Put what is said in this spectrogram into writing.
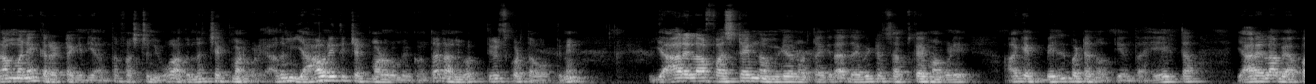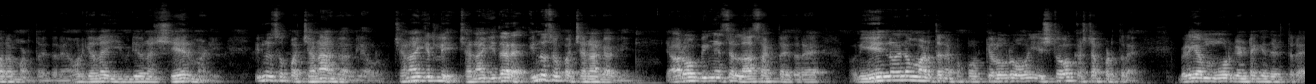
ನಮ್ಮ ಮನೆ ಕರೆಕ್ಟಾಗಿದೆಯಾ ಅಂತ ಫಸ್ಟ್ ನೀವು ಅದನ್ನು ಚೆಕ್ ಮಾಡ್ಕೊಳ್ಳಿ. ಅದನ್ನು ಯಾವ ರೀತಿ ಚೆಕ್ ಮಾಡ್ಕೊಬೇಕು ಅಂತ ನಾನು ಇವಾಗ ತಿಳಿಸ್ಕೊಡ್ತಾ ಹೋಗ್ತೀನಿ. ಯಾರೆಲ್ಲ ಫಸ್ಟ್ ಟೈಮ್ ನಾವು ವಿಡಿಯೋ ನೋಡ್ತಾ ಇದ್ದೀರಾ, ದಯವಿಟ್ಟು ಸಬ್ಸ್ಕ್ರೈಬ್ ಮಾಡ್ಕೊಳ್ಳಿ. ಹಾಗೆ ಬೆಲ್ ಬಟನ್ ಒತ್ತಿ ಅಂತ ಹೇಳ್ತಾ ಯಾರೆಲ್ಲ ವ್ಯಾಪಾರ ಮಾಡ್ತಾ ಇದ್ದಾರೆ, ಅವ್ರಿಗೆಲ್ಲ ಈ ವಿಡಿಯೋನ ಶೇರ್ ಮಾಡಿ. ಇನ್ನೂ ಸ್ವಲ್ಪ ಚೆನ್ನಾಗಾಗಲಿ ಅವರು. ಚೆನ್ನಾಗಿರಲಿ, ಚೆನ್ನಾಗಿದ್ದಾರೆ. ಇನ್ನೂ ಸ್ವಲ್ಪ ಚೆನ್ನಾಗಾಗಲಿ. ಯಾರೋ ಬಿಸ್ನೆಸ್ಸಲ್ಲಿ ಲಾಸ್ ಆಗ್ತಾ ಇದ್ದಾರೆ. ಅವ್ನು ಏನೋ ಏನೋ ಮಾಡ್ತಾನೆ ಪಾಪ. ಕೆಲವರು ಎಷ್ಟೋ ಕಷ್ಟಪಡ್ತಾರೆ. ಬೆಳಿಗ್ಗೆ ಮೂರು ಗಂಟೆಗೆ ಎದ್ದಿರ್ತಾರೆ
